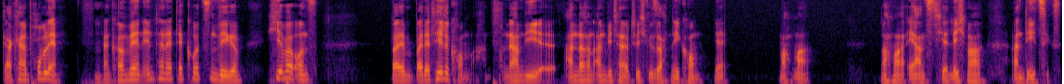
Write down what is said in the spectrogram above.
Gar kein Problem. Hm. Dann können wir ein Internet der kurzen Wege hier bei uns bei, bei der Telekom machen. Und da haben die äh, anderen Anbieter natürlich gesagt, nee, komm, ja, mach mal, mach mal ernst hier, leg mal an D6.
